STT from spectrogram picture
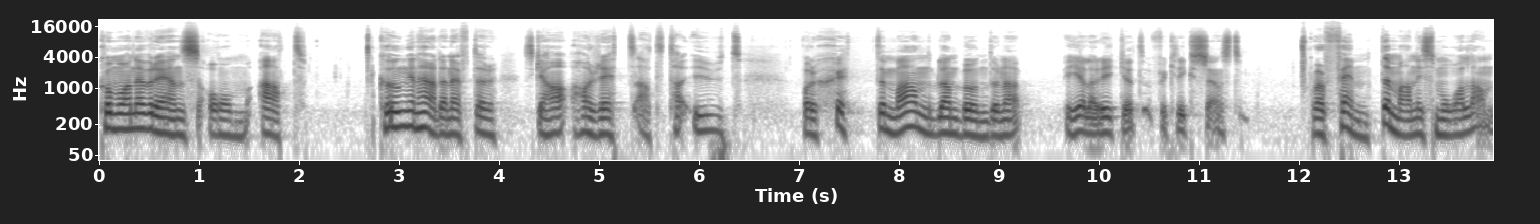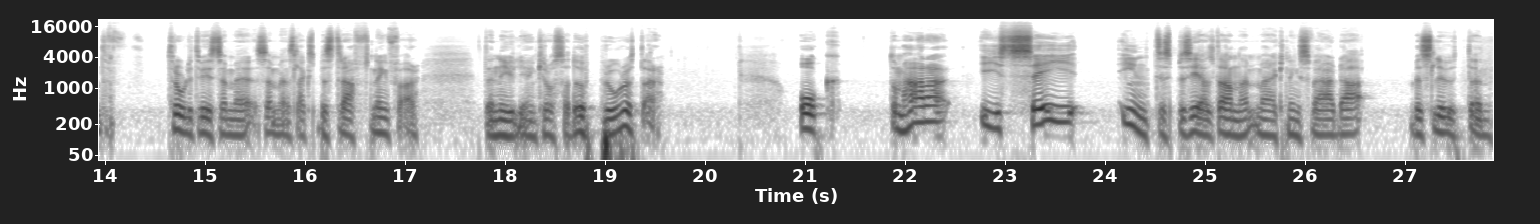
kommer man överens om att kungen hädanefter ska ha, rätt att ta ut var sjätte man bland bönderna i hela riket för krigstjänst. Var femte man i Småland, troligtvis som, som en slags bestraffning för det nyligen krossade upproret där. Och de här i sig inte speciellt anmärkningsvärda besluten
